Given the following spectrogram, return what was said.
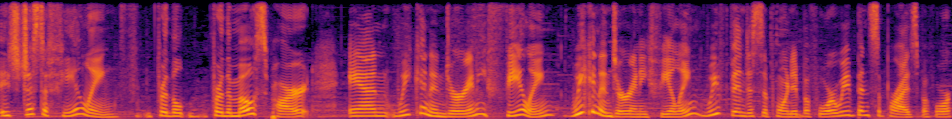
it's just a feeling for the for the most part and we can endure any feeling. We can endure any feeling. We've been disappointed before. We've been surprised before.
